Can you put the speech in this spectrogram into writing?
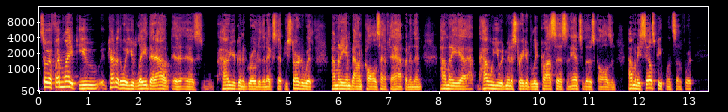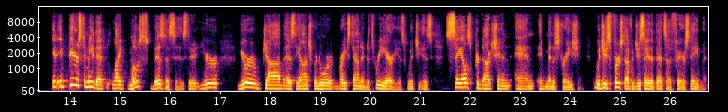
So, if I might, you kind of the way you laid that out as how you're going to grow to the next step. You started with how many inbound calls have to happen, and then how many, uh, how will you administratively process and answer those calls, and how many salespeople and so forth. It, it appears to me that, like most businesses, your your job as the entrepreneur breaks down into three areas, which is sales, production, and administration. Would you first off, would you say that that's a fair statement?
